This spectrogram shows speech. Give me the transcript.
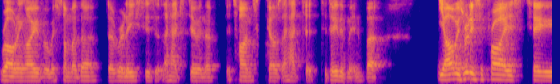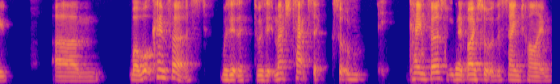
rolling over with some of the, the releases that they had to do and the, the time scales they had to, to do them in. But yeah, I was really surprised to. Um, well, what came first? Was it the, was it Match Attax that sort of came first? Were they both sort of at the same time?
